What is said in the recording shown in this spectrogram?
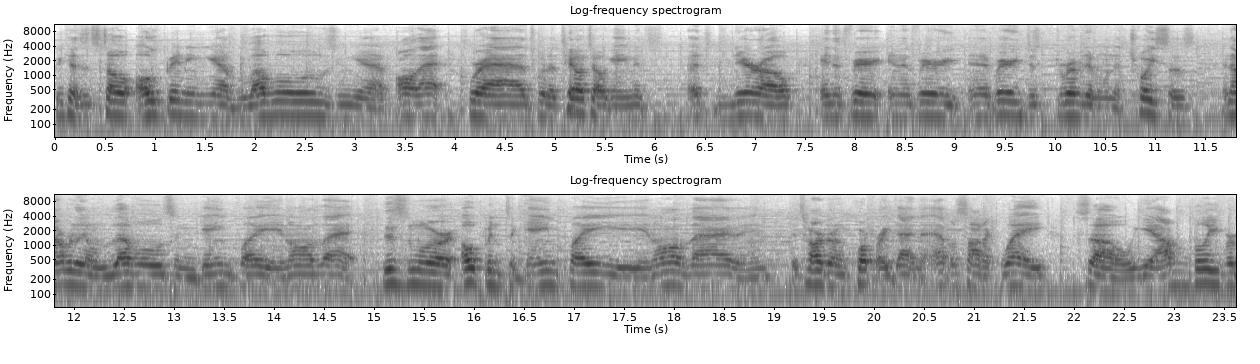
because it's so open and you have levels and you have all that. Whereas with a Telltale game, it's it's narrow and it's very and it's very and it's very just derivative on the choices and not really on levels and gameplay and all that. This is more open to gameplay and all that, and it's hard to incorporate that in an episodic way. So yeah, I believe we're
